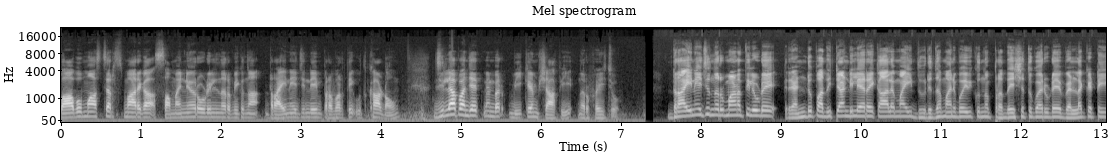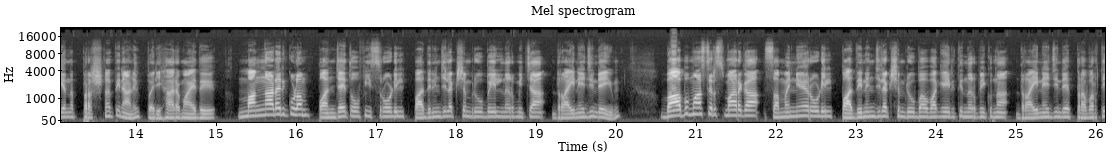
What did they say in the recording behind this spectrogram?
ബാബു മാസ്റ്റർ സ്മാരക സമന്വയ റോഡിൽ നിർമ്മിക്കുന്ന ഡ്രൈനേജിന്റെയും പ്രവൃത്തി ഉദ്ഘാടനവും ജില്ലാ panchayat member V K M Shafi നിർവഹിച്ചു. ഡ്രൈനേജ് നിർമ്മാണത്തിലൂടെ രണ്ട് പതിറ്റാണ്ടിലേറെ കാലമായി ദുരിതം അനുഭവിക്കുന്ന പ്രദേശത്തുകാരുടെ വെള്ളക്കെട്ട് എന്ന പ്രശ്നത്തിനാണ് പരിഹാരമായത്. മങ്ങാടൻകുളം പഞ്ചായത്ത് ഓഫീസ് റോഡിൽ പതിനഞ്ച് ലക്ഷം രൂപയിൽ നിർമ്മിച്ച ഡ്രൈനേജിന്റെയും ബാബു മാസ്റ്റർ സ്മാരക സമന്വയ റോഡിൽ പതിനഞ്ച് ലക്ഷം രൂപ വകയിരുത്തി നിർമ്മിക്കുന്ന ഡ്രൈനേജിന്റെ പ്രവൃത്തി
